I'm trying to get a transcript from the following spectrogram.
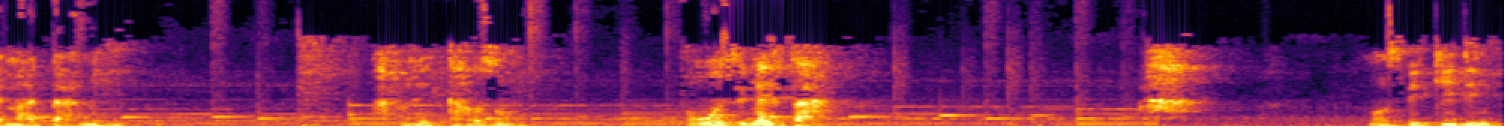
Ẹ máa gbà mí. Hundred thousand for one semester. Ah, Must be kidding.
